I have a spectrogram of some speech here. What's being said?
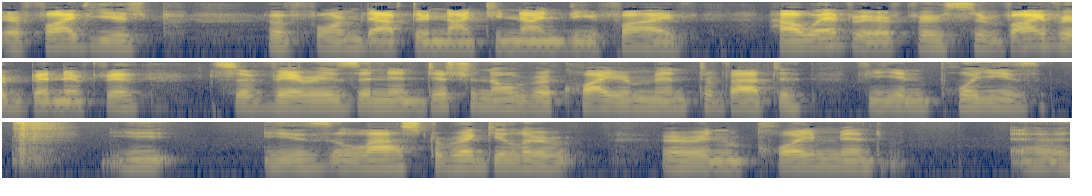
or 5 years performed after 1995. However, for survivor benefits, there is an additional requirement that the employee's is last regular employment uh,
